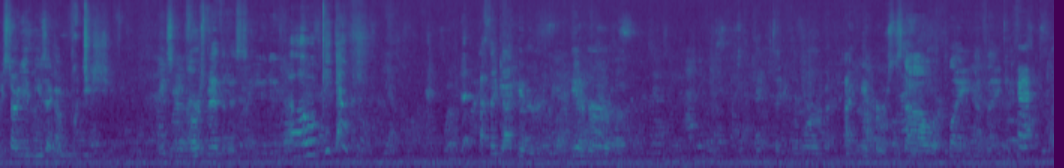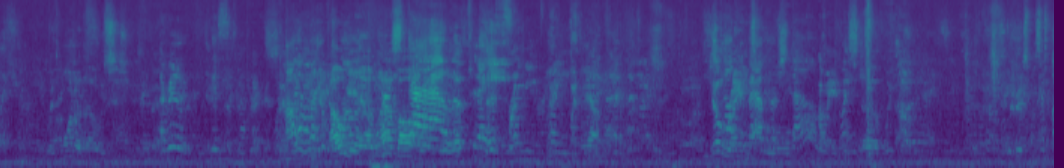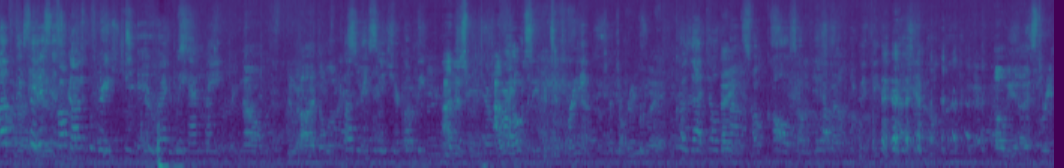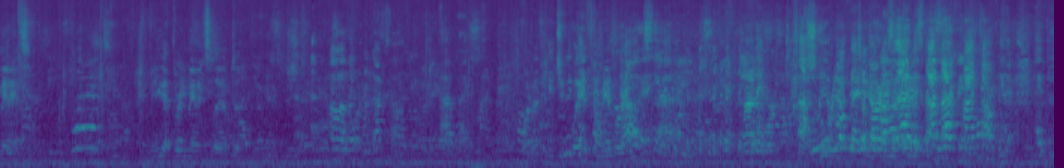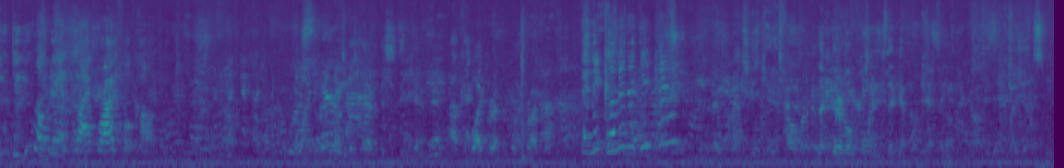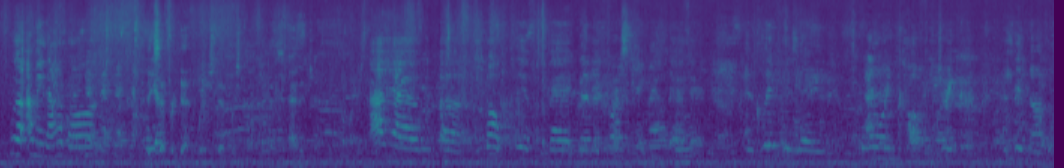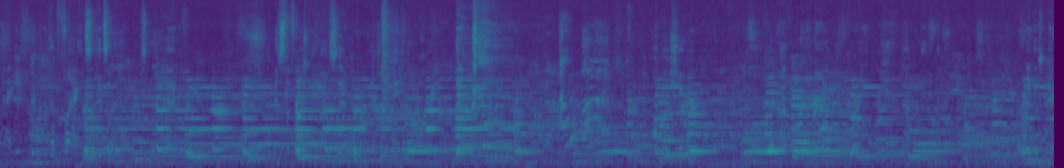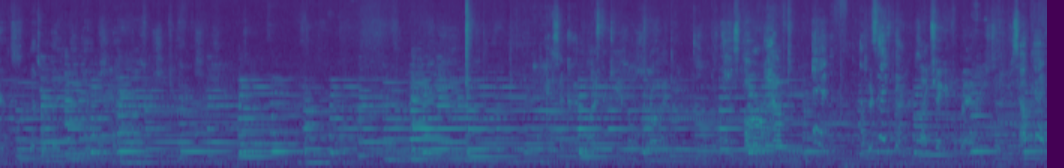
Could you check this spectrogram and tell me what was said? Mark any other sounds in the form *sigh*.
we started getting music, I go, it's First Methodist. Okey dokey. I think I hit her, hit her, uh, can't think of the word, but I hit her style of playing, I think, with one of those. I really, this is my favorite one. I like Oh, yeah, when I her style that, of that playing. Frankie. yeah. Joe talking Raines, about her cool. style I of mean, his playing. stuff, we've done Christmas. Buckley, so this is be directly me. No, I'll have to look and Buckley see. says you're gonna be. I just, I don't know, see if it's in print, I have to remember. Cause I told them I was gonna call somebody else. Oh, yeah, it's three minutes. What? You got three minutes left Oh, I left my ducks on. I. Have you, do you own that black rifle coffee? Black, black rifle. Then they come in a decaf? Their, whole point is they've got more caffeine in their coffee than anybody else. Well, I mean, I bought. Except for Death Wish. Death Wish coffee has added. I have, uh, Cliff a bag when they first came out of it. And Cliff is a foreign coffee drinker. He did not like the black. It's, it's a little, it's a little heavy. It's the first time okay.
